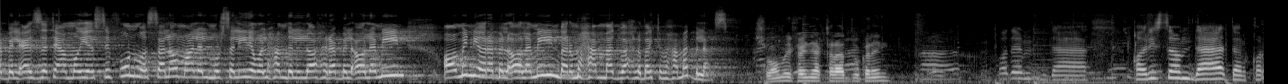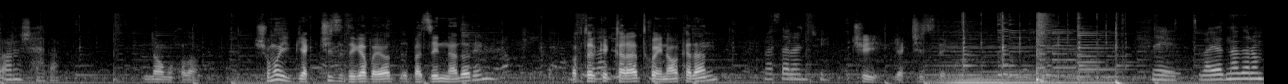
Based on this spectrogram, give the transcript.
رب العزة عما يصفون والسلام على المرسلين والحمد لله رب العالمين آمين يا رب العالمين بر محمد و اهل بیت محمد بلنس شما می‌خواین یک قرائت بکنین؟ خودم در قاریستم در در قرآن شهدم. نام خدا. شما یک چیز دیگه به یاد به ذهن ندارین؟ وقتی که قرائت خوینا کردن؟ مثلا چی؟ چی؟ یک چیز دیگه. نه یاد ندارم.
